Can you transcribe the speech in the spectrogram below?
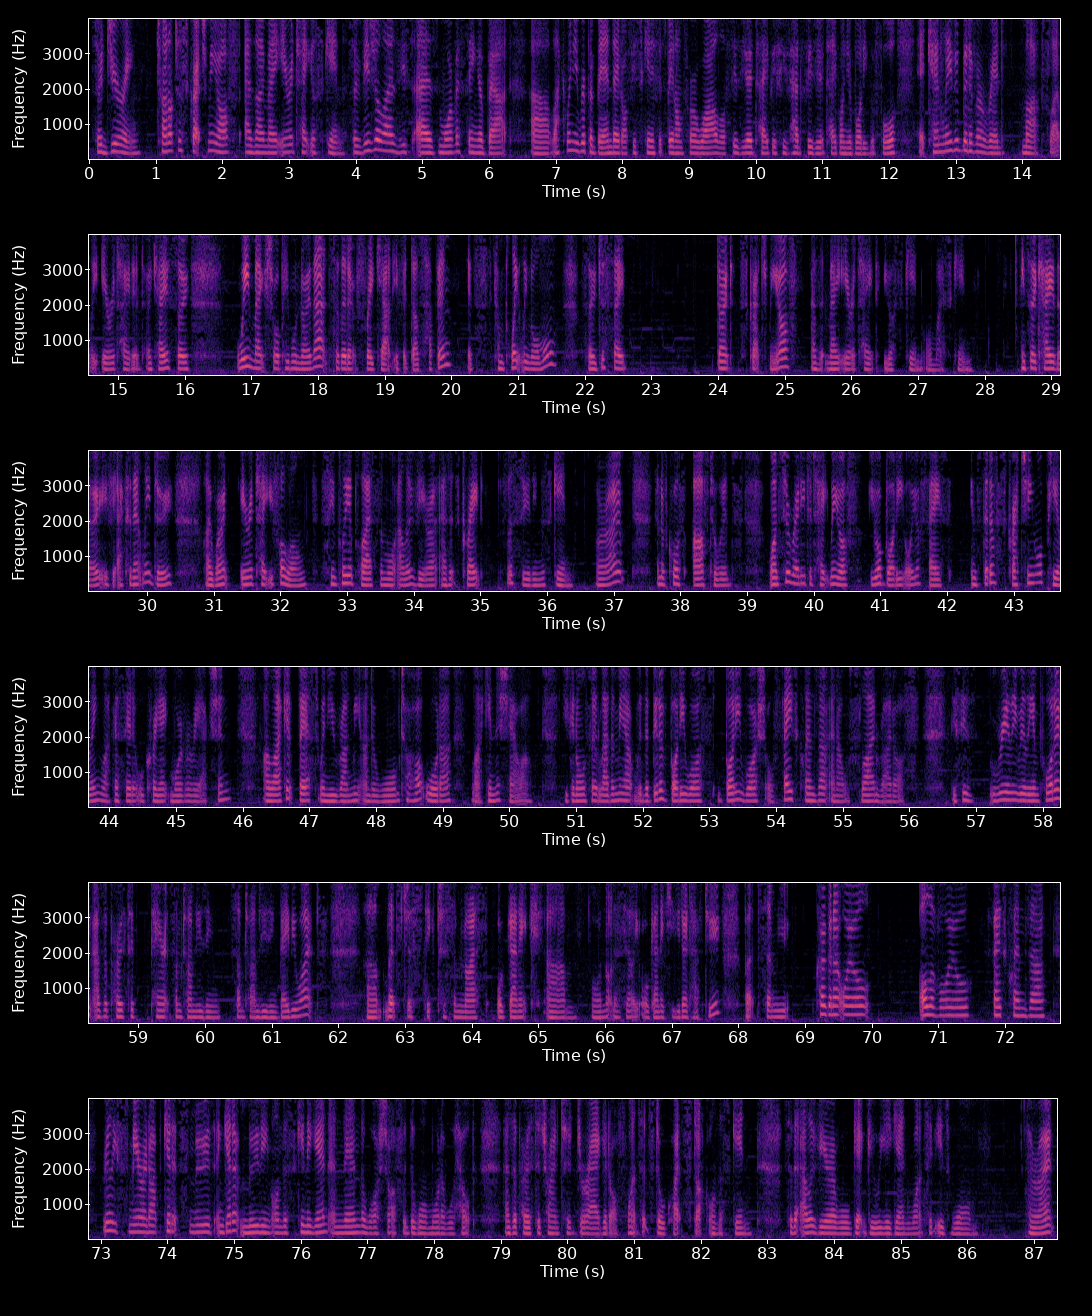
So during, Try not to scratch me off as I may irritate your skin. So visualize this as more of a thing about uh, like when you rip a band-aid off your skin if it's been on for a while or physio tape if you've had physio tape on your body before. It can leave a bit of a red mark, slightly irritated. Okay, so we make sure people know that so they don't freak out if it does happen. It's completely normal. So just say, don't scratch me off as it may irritate your skin or my skin. It's okay though, if you accidentally do, I won't irritate you for long. Simply apply some more aloe vera as it's great for soothing the skin. Alright? And of course, afterwards, once you're ready to take me off your body or your face, Instead of scratching or peeling, like I said, it will create more of a reaction. I like it best when you run me under warm to hot water, like in the shower. You can also lather me up with a bit of body wash, body wash or face cleanser and I will slide right off. This is really, really important as opposed to parents sometimes using sometimes using baby wipes. Um, let's just stick to some nice organic, um, or not necessarily organic, you don't have to, but some coconut oil, olive oil, face cleanser, really smear it up, get it smooth and get it moving on the skin again and then the wash off with the warm water will help as opposed to trying to drag it off once it's still quite stuck on the skin. So the aloe vera will get gooey again once it is warm. Alright,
